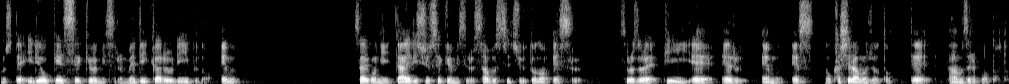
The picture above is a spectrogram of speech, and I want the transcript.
そして医療欠席を意味するメディカルリーブの M。最後に代理出席を意味するサブスティチュートの S。それぞれ P, A, L, M, S の頭文字を取ってパームズレポートと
